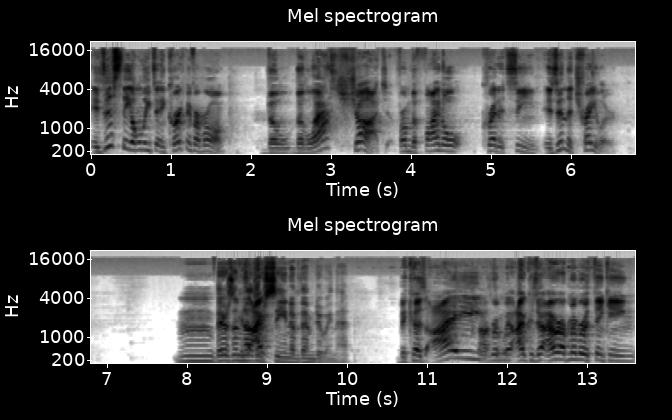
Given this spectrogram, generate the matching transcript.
is this the only? T- and correct me if I'm wrong. The the last shot from the final credit scene is in the trailer Mm, there's another I- scene of them doing that. because I I'll have remember because I, remember thinking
